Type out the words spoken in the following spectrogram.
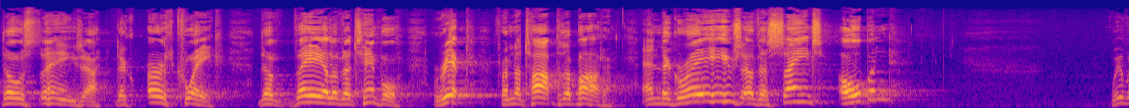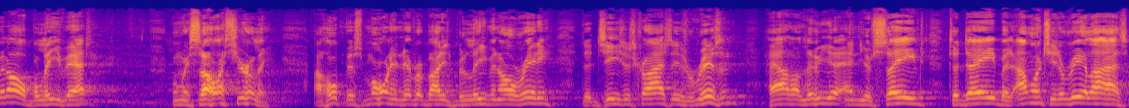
those things uh, the earthquake, the veil of the temple ripped from the top to the bottom, and the graves of the saints opened. We would all believe that when we saw it, surely. I hope this morning everybody's believing already that Jesus Christ is risen. Hallelujah. And you're saved today. But I want you to realize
